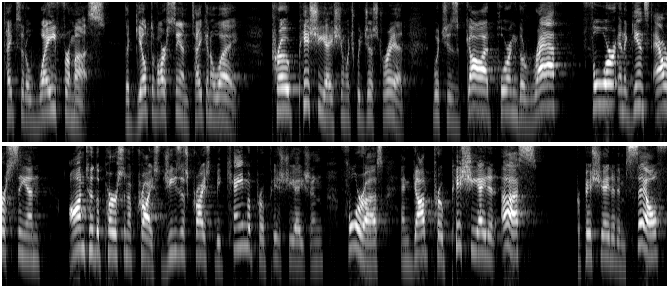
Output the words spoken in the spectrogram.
takes it away from us, the guilt of our sin taken away. Propitiation, which we just read, which is God pouring the wrath for and against our sin onto the person of Christ. Jesus Christ became a propitiation for us, and God propitiated us, propitiated Himself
